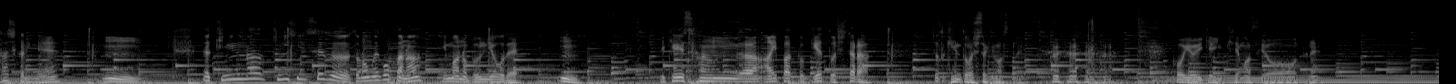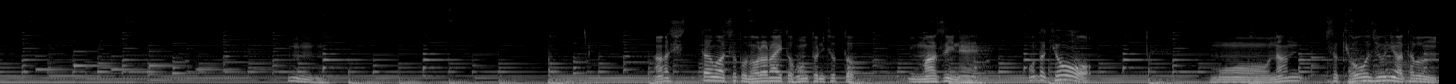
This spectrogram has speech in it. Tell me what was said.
確かにね。うん。気にな気にせず、そのままいこうかな。今の分量で。うん。で、計算が iPad ゲットしたら、ちょっと検討しておきますね。こういう意見来てますよってね。うん。明日はちょっと乗らないと本当にちょっとまずいね。本当は今日、もうなんちょ今日中には多分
